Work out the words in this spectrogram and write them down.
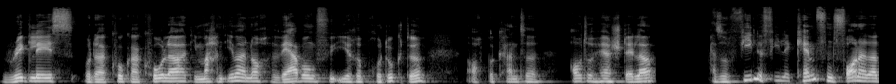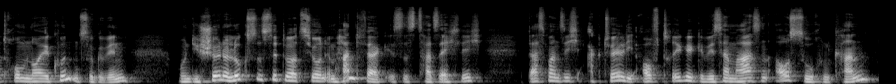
Wrigley's oder Coca-Cola, die machen immer noch Werbung für ihre Produkte, auch bekannte Autohersteller. Also viele, viele kämpfen vorne darum, neue Kunden zu gewinnen. Und die schöne Luxussituation im Handwerk ist es tatsächlich, dass man sich aktuell die Aufträge gewissermaßen aussuchen kann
